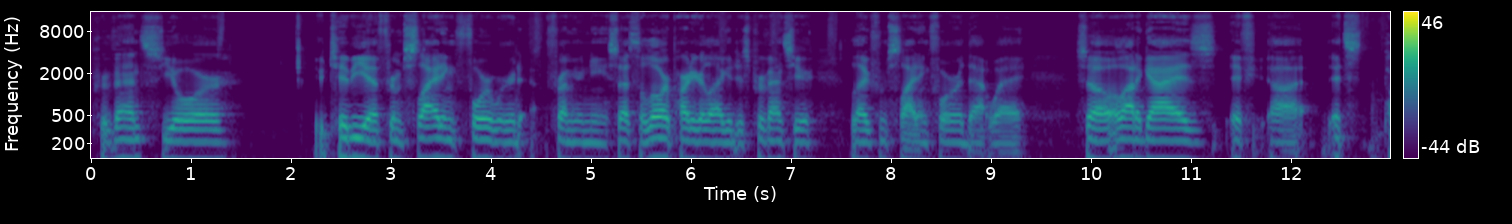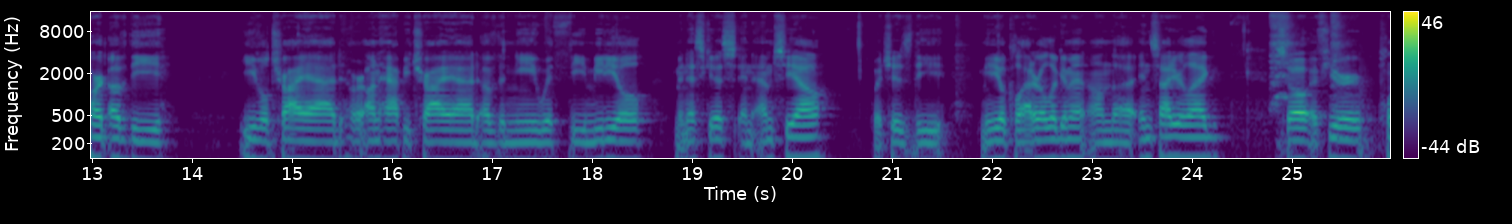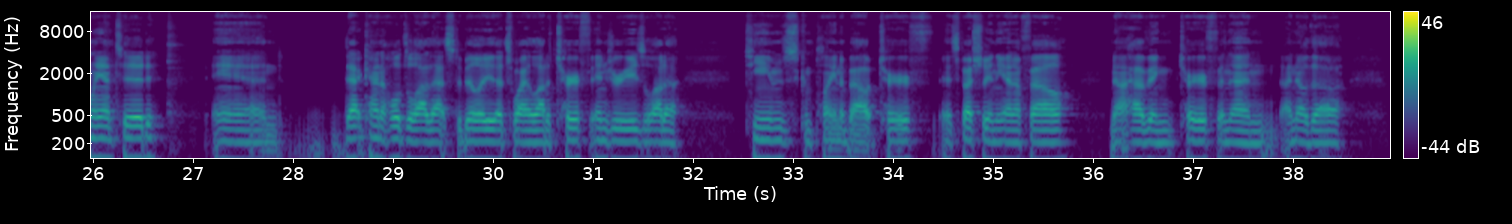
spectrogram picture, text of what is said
prevents your your tibia from sliding forward from your knee. So that's the lower part of your leg. It just prevents your leg from sliding forward that way. So a lot of guys, if uh, it's part of the evil triad or unhappy triad of the knee with the medial meniscus and MCL, which is the medial collateral ligament on the inside of your leg. So if you're planted and that kind of holds a lot of that stability, that's why a lot of turf injuries, a lot of teams complain about turf, especially in the NFL not having turf. And then I know the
